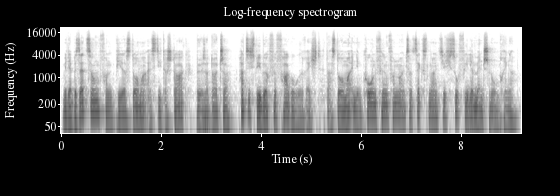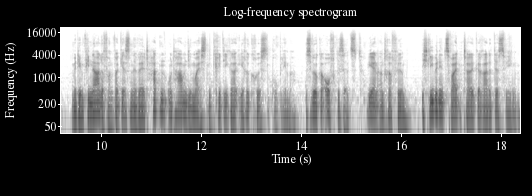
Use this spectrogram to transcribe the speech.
Mit der Besetzung von Peter Stormer als Dieter Stark (böser Deutscher) hat sich Spielberg für Fargo gerecht, da Stormer in dem Coen-Film von 1996 so viele Menschen umbringe. Mit dem Finale von Vergessene Welt hatten und haben die meisten Kritiker ihre größten Probleme. Es wirke aufgesetzt, wie ein anderer Film ich liebe den zweiten Teil gerade deswegen.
